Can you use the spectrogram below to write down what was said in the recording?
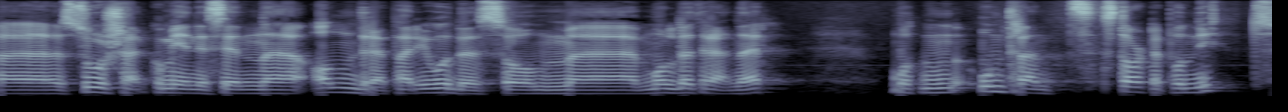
eh, Solskjær kom inn i sin eh, andre periode som Molde-trener, måtte han omtrent starte på nytt.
